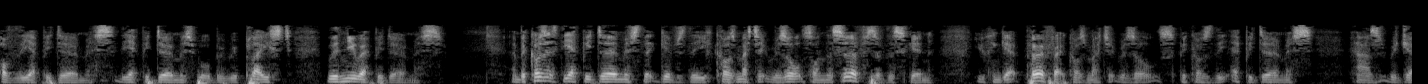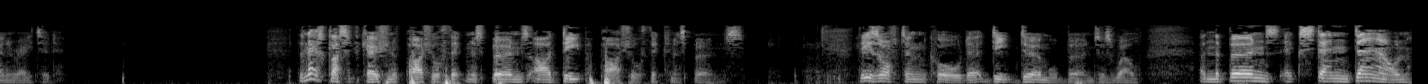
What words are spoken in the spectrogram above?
of the epidermis. The epidermis will be replaced with new epidermis. And because it's the epidermis that gives the cosmetic results on the surface of the skin, you can get perfect cosmetic results because the epidermis has regenerated. The next classification of partial thickness burns are deep partial thickness burns. These are often called uh, deep dermal burns as well. And the burns extend down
